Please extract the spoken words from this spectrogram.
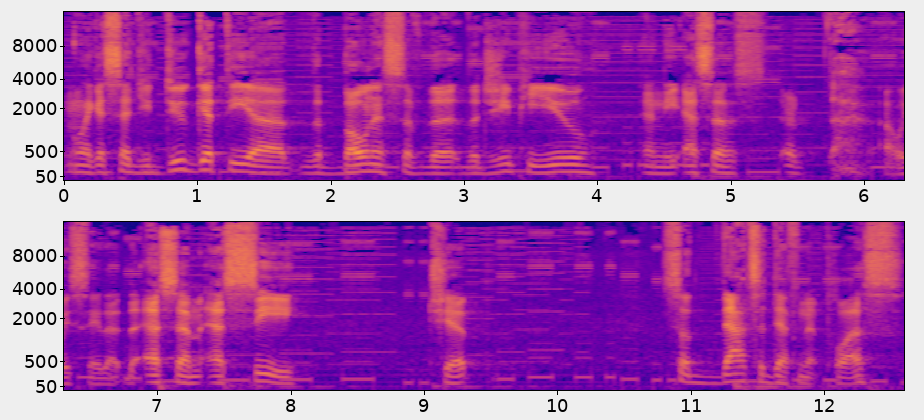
Like I said, you do get the uh, the bonus of the, the GPU and the SS. Or, I always say that the SMSC chip. So that's a definite plus.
